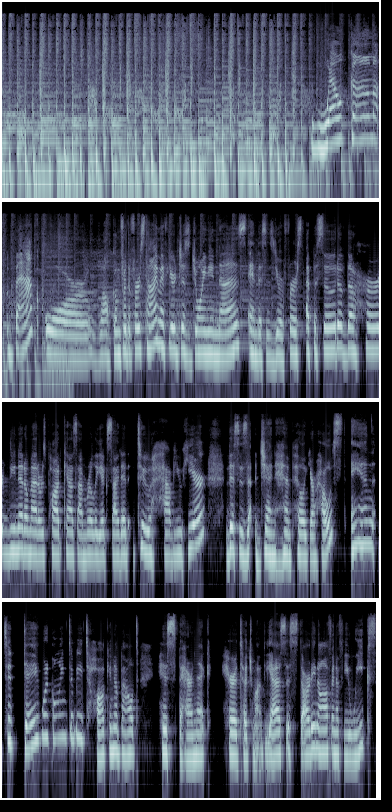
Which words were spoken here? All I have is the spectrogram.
Welcome back, or welcome for the first time if you're just joining us. And this is your first episode of the Her Dinero Matters podcast. I'm really excited to have you here. This is Jen Hemphill, your host. And today we're going to be talking about Hispanic Heritage Month. Yes, it's starting off in a few weeks,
